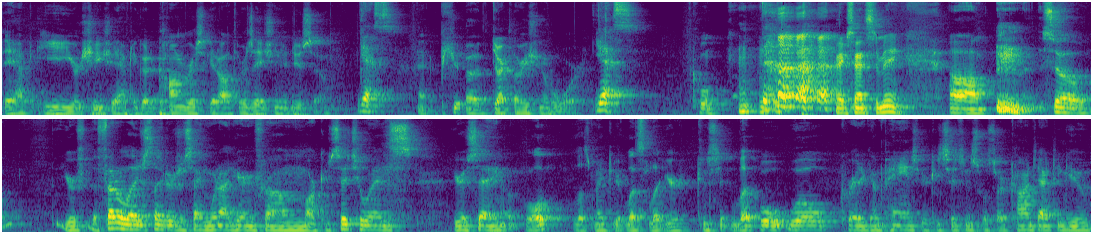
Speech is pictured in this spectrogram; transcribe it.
They have to, he or she should have to go to Congress to get authorization to do so. Yes, A pure, a declaration of war. yes. Cool. Makes sense to me. Um, so, you're, the federal legislators are saying we're not hearing from our constituents. You're saying, well, let's make your, let's let your let we'll, we'll create a campaign so your constituents will start contacting you.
